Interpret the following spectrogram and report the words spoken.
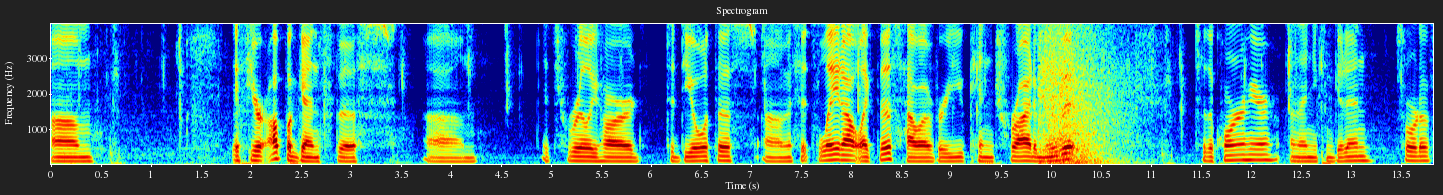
Um, if you're up against this, um, it's really hard to deal with this. Um, if it's laid out like this, however, you can try to move it to the corner here, and then you can get in, sort of.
